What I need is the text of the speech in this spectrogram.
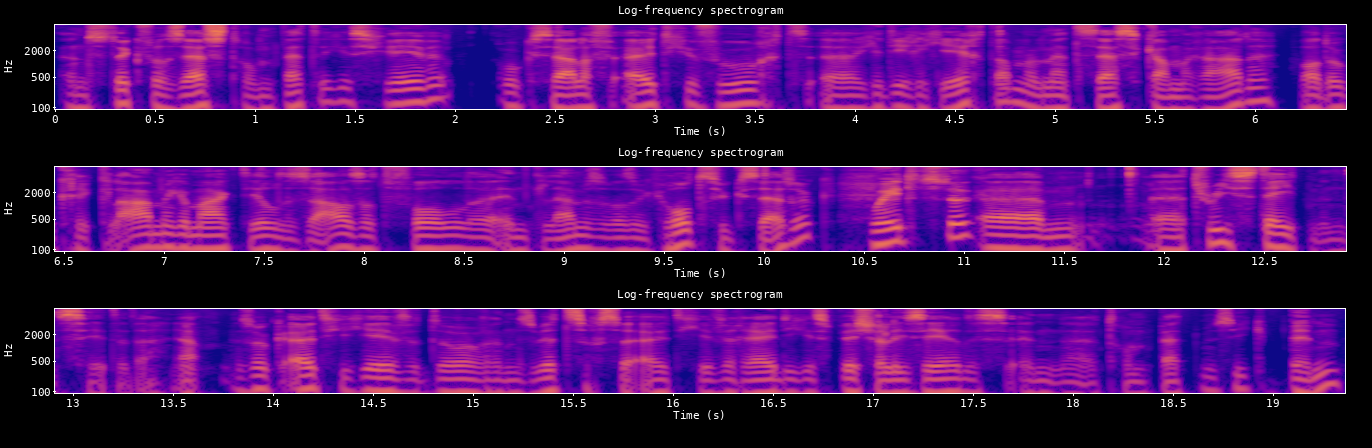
een stuk voor zes trompetten geschreven, ook zelf uitgevoerd, gedirigeerd dan, maar met zes kameraden. We hadden ook reclame gemaakt, heel de zaal zat vol in het Lems, dat was een groot succes ook. Hoe heet het stuk? Um, Three Statements heette dat. Ja, is ook uitgegeven door een Zwitserse uitgeverij die gespecialiseerd is in trompetmuziek, BIM.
